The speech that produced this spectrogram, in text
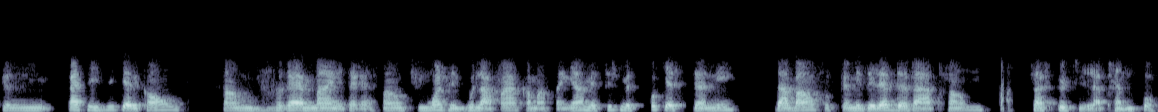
qu'une stratégie quelconque semble vraiment intéressante. Puis moi, j'ai le goût de la faire comme enseignant, mais si je ne me suis pas questionnée d'abord sur ce que mes élèves devaient apprendre, ça se peut qu'ils ne l'apprennent pas.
